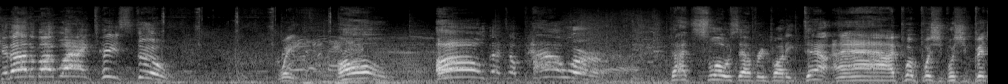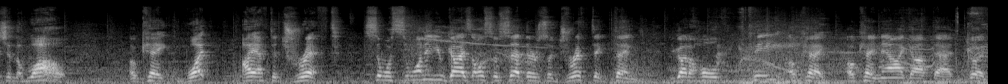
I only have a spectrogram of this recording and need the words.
Get out of my way, T-Stew! Wait. Oh! Oh, that's a power! That slows everybody down. Ah, I put bushy bushy bitch in the wall. Okay, what? I have to drift. So, so one of you guys also said there's a drifting thing. You gotta hold B. Okay, okay, now I got that. Good.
